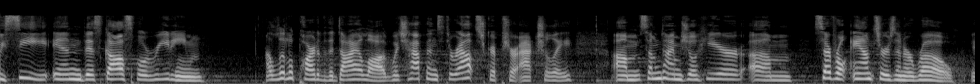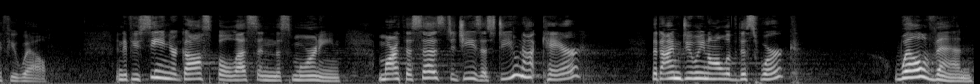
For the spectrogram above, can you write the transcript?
We see in this gospel reading a little part of the dialogue, which happens throughout Scripture, actually. Um, sometimes you'll hear um, several answers in a row, if you will. And if you see in your gospel lesson this morning, Martha says to Jesus, Do you not care that I'm doing all of this work? Well, then,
